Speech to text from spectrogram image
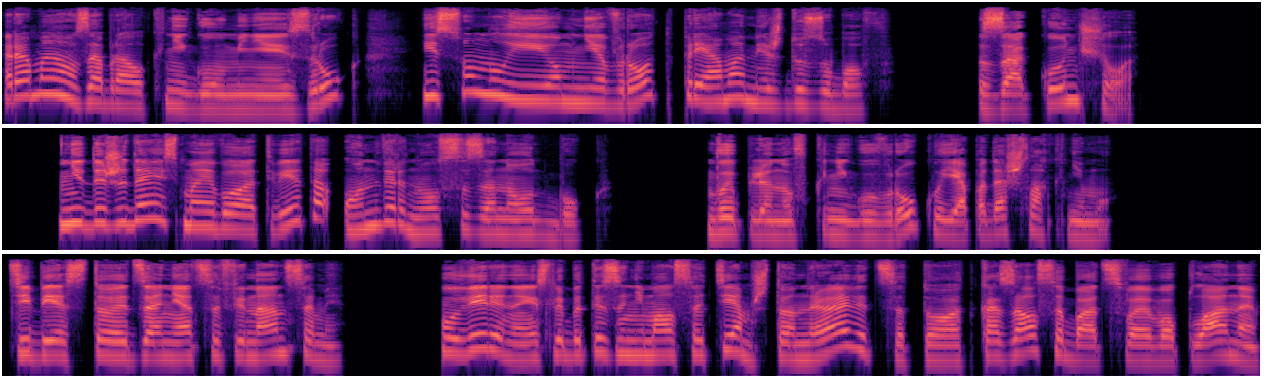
Ромео забрал книгу у меня из рук и сунул ее мне в рот прямо между зубов. Закончила. Не дожидаясь моего ответа, он вернулся за ноутбук. Выплюнув книгу в руку, я подошла к нему. «Тебе стоит заняться финансами. Уверена, если бы ты занимался тем, что нравится, то отказался бы от своего плана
